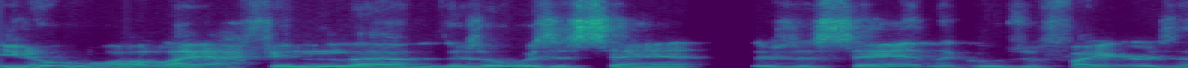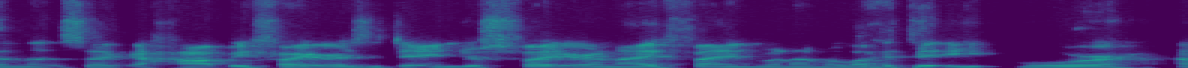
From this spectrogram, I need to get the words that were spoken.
You know what? Like I feel um, there's always a saying. There's a saying that goes with fighters, and it's like a happy fighter is a dangerous fighter. And I find when I'm allowed to eat more uh,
